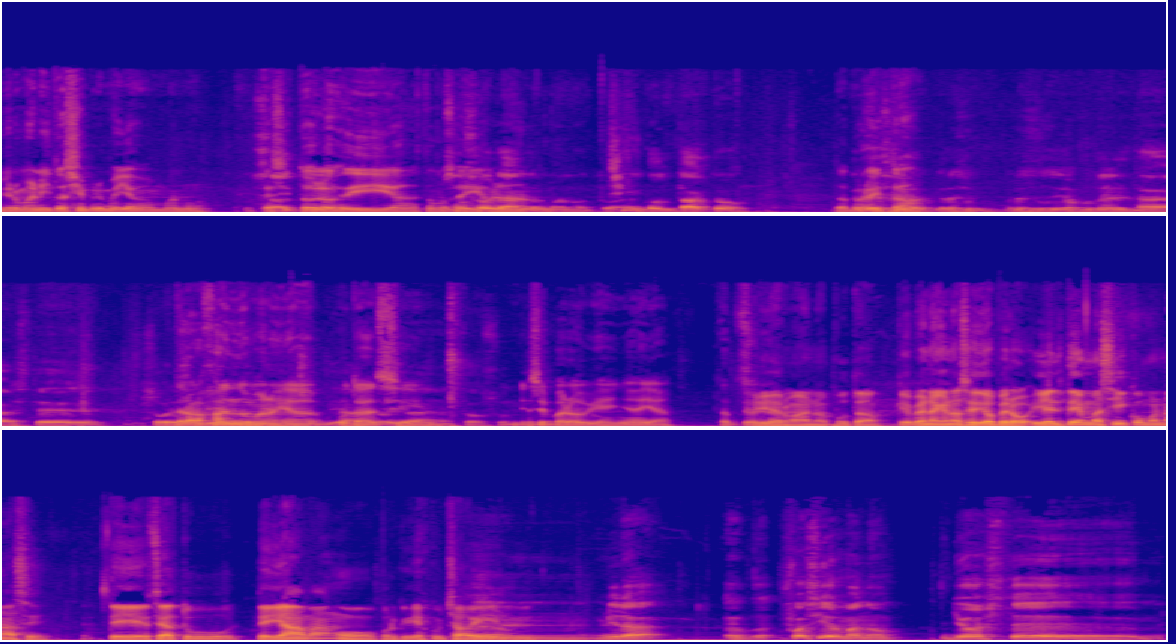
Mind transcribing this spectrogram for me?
Mi hermanito siempre me llama, mano. Casi todos los días, estamos, ahí hablando. mano, todo en contacto. Está por Gracias, ahí, a está. Dios- gracias, gracias a Dios, puta, él está, este, Trabajando, mano, ya, puta, sí. allá en Estados Ya Unidos. se paró bien, ya, ya. Está Sí, hermano, puta. Qué pena que no se dio, pero ¿y el tema así cómo nace? Te, o sea, ¿tú te llaman o porque yo he escuchado ahí? el- Em, mira, eh, fue así, hermano. Yo, este.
